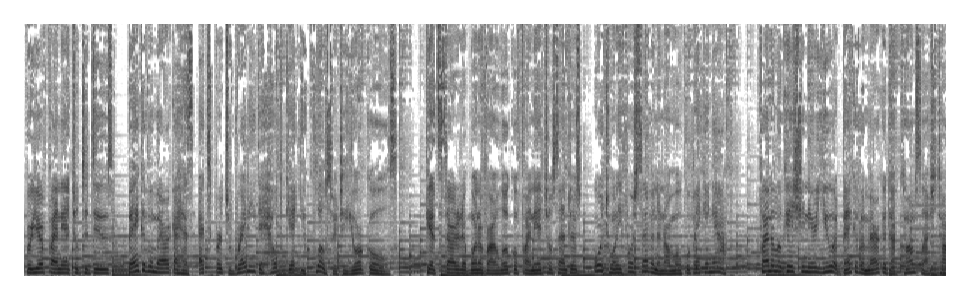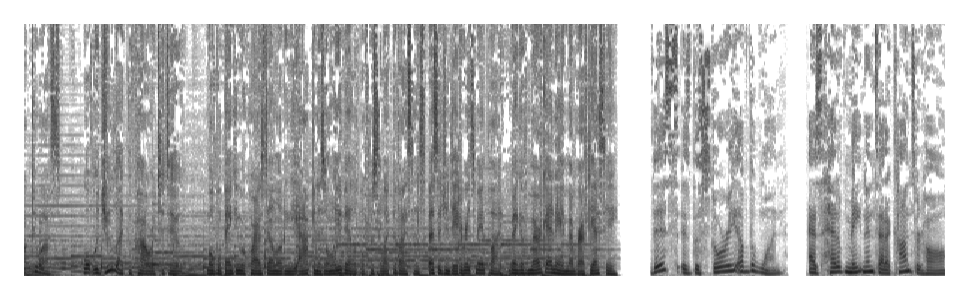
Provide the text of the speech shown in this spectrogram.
For your financial to-dos, Bank of America has experts ready to help get you closer to your goals. Get started at one of our local financial centers or 24-7 in our mobile banking app. Find a location near you at bankofamerica.com slash talk to us. What would you like the power to do? Mobile banking requires downloading the app and is only available for select devices. Message and data rates may apply. Bank of America and a member FDIC. This is the story of the one. As head of maintenance at a concert hall,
